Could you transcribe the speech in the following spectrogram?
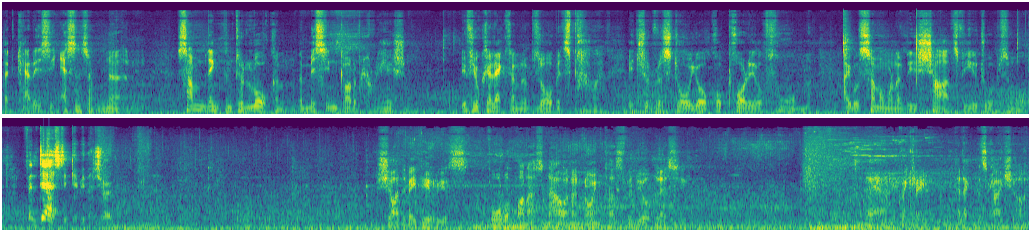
that carries the essence of Nirn. Some link them to Lorkhan, the missing god of creation. If you collect and absorb its power, it should restore your corporeal form. I will summon one of these shards for you to absorb. Fantastic. Give me that shard. Shard of Aetherius, fall upon us now and anoint us with your blessing. There, quickly, collect the Sky Shard.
